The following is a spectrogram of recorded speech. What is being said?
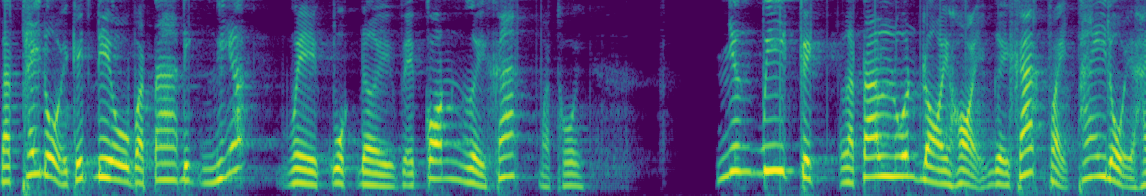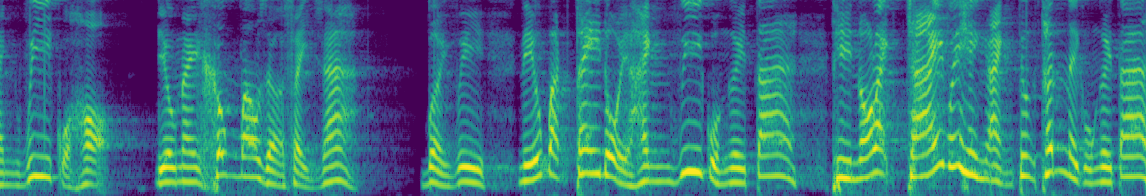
là thay đổi cái điều mà ta định nghĩa về cuộc đời, về con người khác mà thôi. Nhưng bi kịch là ta luôn đòi hỏi người khác phải thay đổi hành vi của họ điều này không bao giờ xảy ra. Bởi vì nếu bạn thay đổi hành vi của người ta, thì nó lại trái với hình ảnh tự thân này của người ta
